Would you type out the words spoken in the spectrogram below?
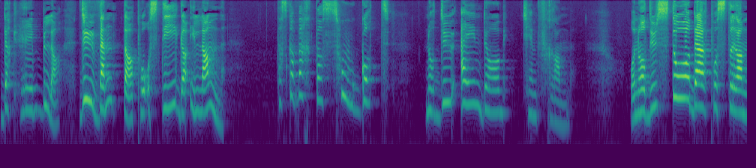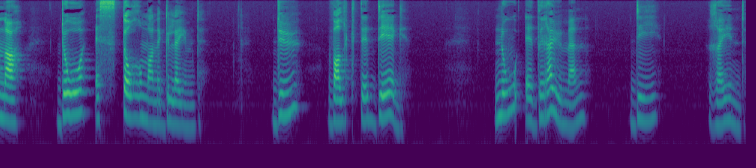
Det kribler, du venter på å stige i land. Det skal verta så godt når du en dag kjem fram. Og når du står der på stranda, da er stormene gløymd. Du valgte deg. Nå er draumen di røynd.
